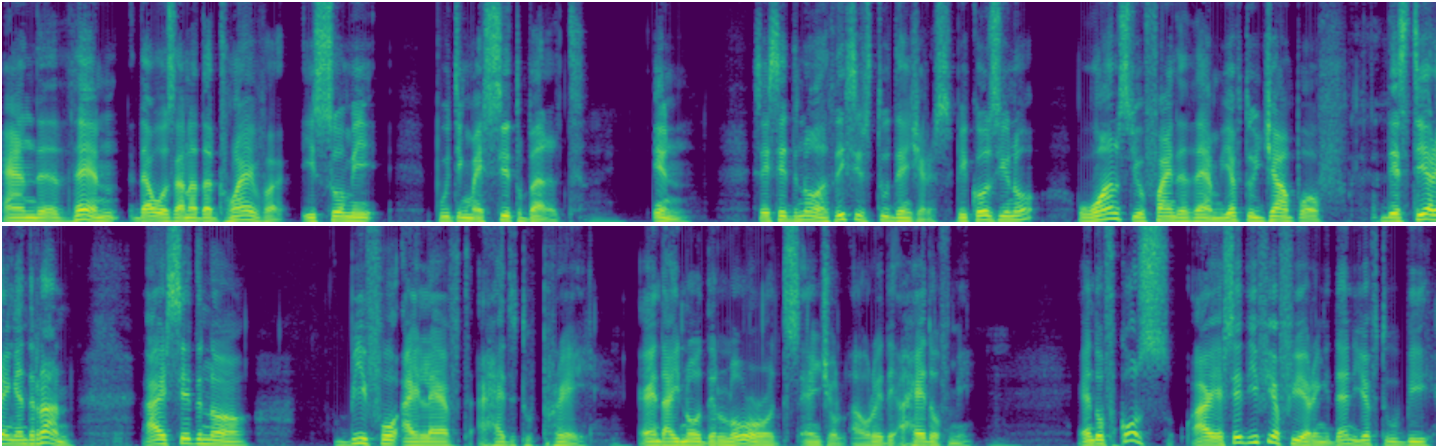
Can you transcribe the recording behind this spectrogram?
and uh, then there was another driver. He saw me putting my seat belt in. So he said, "No, this is too dangerous because you know once you find them, you have to jump off the steering and run." I said, "No." Before I left, I had to pray, and I know the Lord's angel already ahead of me. And of course, I said, if you're fearing, then you have to be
